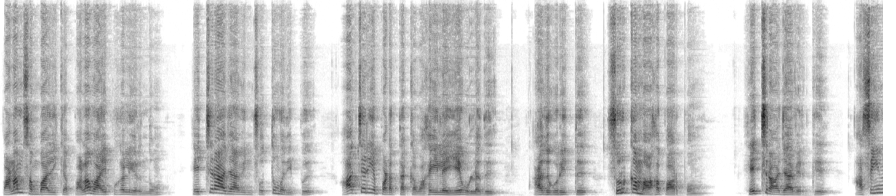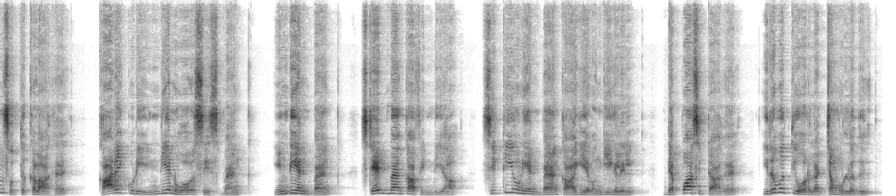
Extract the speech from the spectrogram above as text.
பணம் சம்பாதிக்க பல வாய்ப்புகள் இருந்தும் ஹெச் ராஜாவின் சொத்து மதிப்பு ஆச்சரியப்படத்தக்க வகையிலேயே உள்ளது. அது குறித்து சுருக்கமாக பார்ப்போம். ஹெச் ராஜாவிற்கு அசையும் சொத்துக்களாக Karaikudi Indian overseas bank Indian bank state bank of India city union bank ஆகிய வங்கிகளில் டெபாசிட்டாக இருபத்தி ஒரு லட்சம் உள்ளது.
